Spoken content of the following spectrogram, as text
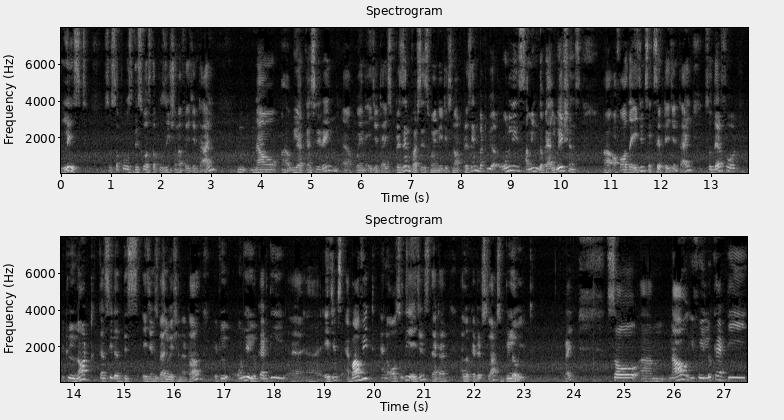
list. So suppose this was the position of agent i. Now uh, we are considering uh, when agent i is present versus when it is not present, but we are only summing the valuations uh, of all the agents except agent i. So therefore, it will not consider this agent's valuation at all. It will only look at the uh, uh, agents above it and also the agents that are allocated slots below it, right? So um, now if we look at the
